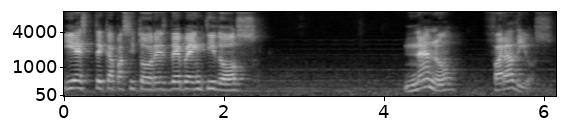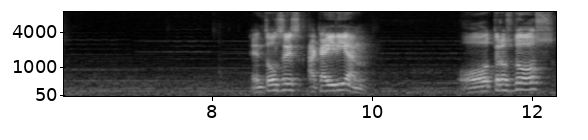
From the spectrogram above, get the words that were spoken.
Y este capacitor es de 22 nanofaradios. Entonces acá irían otros dos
